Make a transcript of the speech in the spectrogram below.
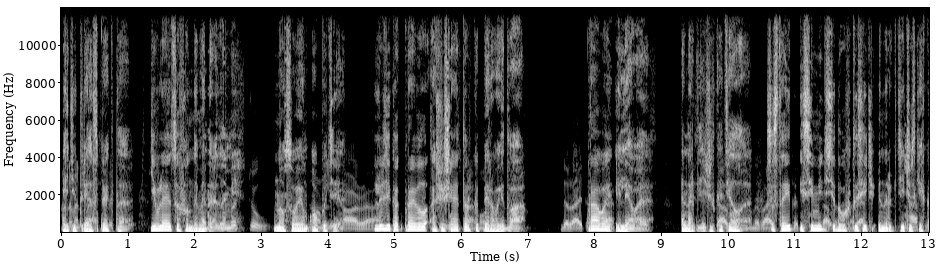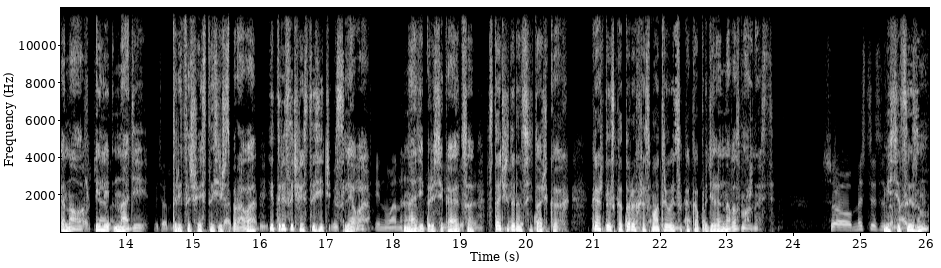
Эти три аспекта являются фундаментальными, но в своем опыте люди, как правило, ощущают только первые два — правое и левое. Энергетическое тело состоит из 72 тысяч энергетических каналов, или надий, 36 тысяч справа и 36 тысяч слева. Нади пересекаются в 114 точках, каждая из которых рассматривается как определенная возможность. Мистицизм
